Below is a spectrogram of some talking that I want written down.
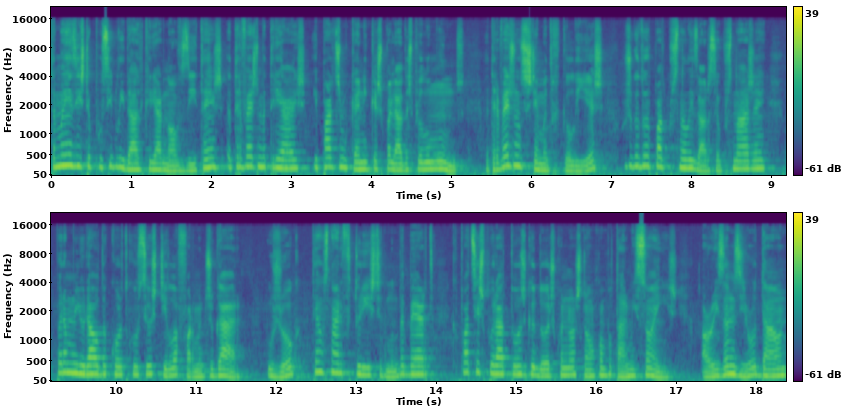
Também existe a possibilidade de criar novos itens através de materiais e partes mecânicas espalhadas pelo mundo. Através de um sistema de regalias, o jogador pode personalizar o seu personagem para melhorá-lo de acordo com o seu estilo ou forma de jogar. O jogo tem um cenário futurista de mundo aberto pode ser explorado pelos jogadores quando não estão a completar missões. Horizon Zero Dawn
